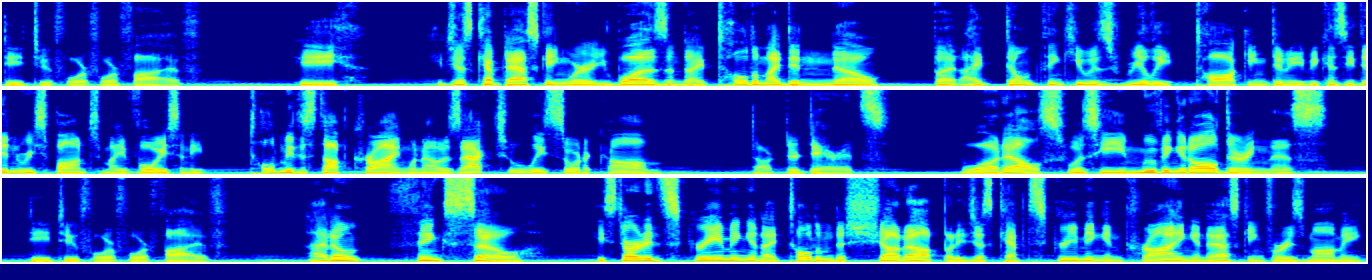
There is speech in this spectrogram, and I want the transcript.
D2445. He. he just kept asking where he was, and I told him I didn't know, but I don't think he was really talking to me because he didn't respond to my voice and he told me to stop crying when I was actually sorta calm. Dr. Darretts. What else? Was he moving at all during this? D2445. I don't think so. He started screaming and I told him to shut up, but he just kept screaming and crying and asking for his mommy.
